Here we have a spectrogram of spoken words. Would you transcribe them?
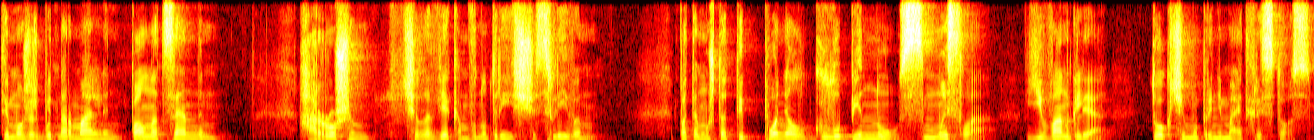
Ты можешь быть нормальным, полноценным, хорошим человеком, внутри счастливым, потому что ты понял глубину смысла Евангелия, то, к чему принимает Христос.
